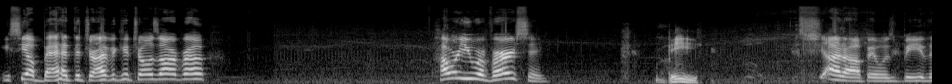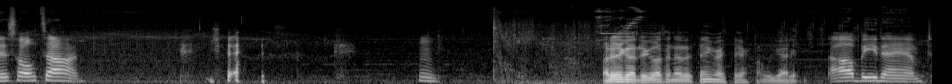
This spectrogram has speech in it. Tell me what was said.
You see how bad the driving controls are, bro? How are you reversing? B. Shut up. It was B this whole time. Yes. Hmm. Oh, there you go. There goes another thing right there. Oh, we got it. I'll be damned.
